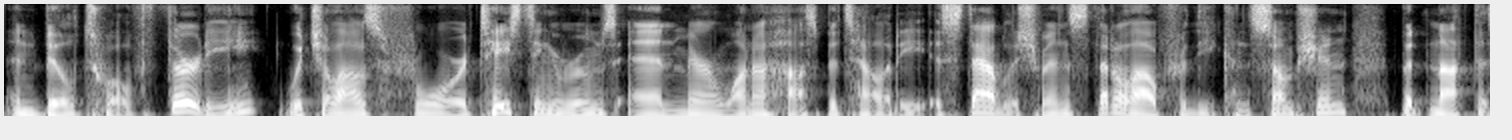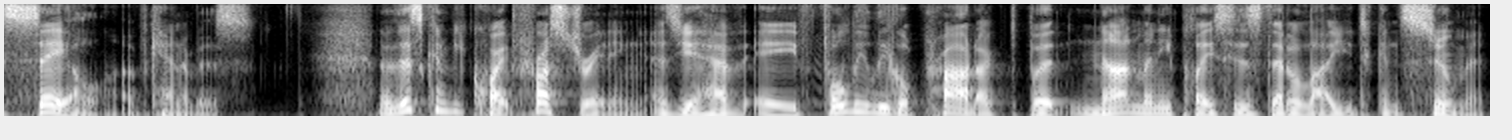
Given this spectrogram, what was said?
and Bill 1230, which allows for tasting rooms and marijuana hospitality establishments that allow for the consumption but not the sale of cannabis. Now, this can be quite frustrating as you have a fully legal product, but not many places that allow you to consume it.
